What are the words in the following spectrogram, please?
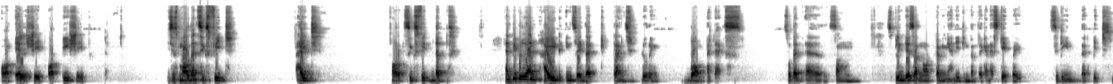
or L shape or T shape, which is more than 6 feet height or 6 feet depth. And people can hide inside that trench during bomb attacks so that uh, some splinters are not coming and hitting them. They can escape by sitting in that pit.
